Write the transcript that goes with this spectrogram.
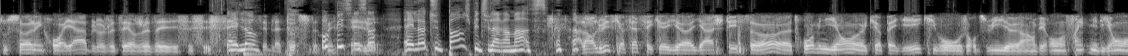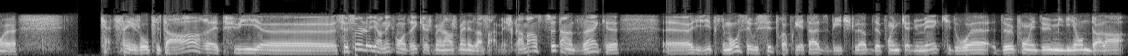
sous-sols incroyables. là. je veux dire, je veux dire, c'est, accessible à tous. là, Oui, c'est ça. Et là, tu te penches puis tu la ramasses. Alors lui, ce qu'il a fait, c'est qu'il a, il a acheté ça, euh, 3 millions qu'il a payé, qui vaut aujourd'hui euh, environ 5 millions. euh, 4-5 jours plus tard. Et puis, euh, c'est sûr, il y en a qui vont dire que je mélange bien les affaires. Mais je commence tout de suite en disant que euh, Olivier Primo, c'est aussi le propriétaire du Beach Club de Pointe-Calumet qui doit 2,2 millions de dollars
